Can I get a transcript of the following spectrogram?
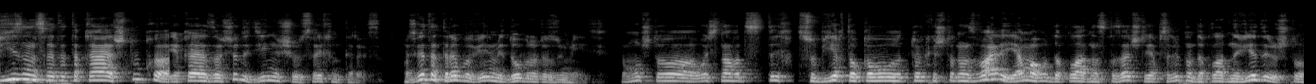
бізнес это такая штука якая заўсёды дзейнічае ў сваіх інтарэсах вось гэта трэба вельмі добра разумець Потому что вось нават з тых суб'ектаў кого вы только что назвали я могу докладно сказать что я абсолютно докладно ведаю что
